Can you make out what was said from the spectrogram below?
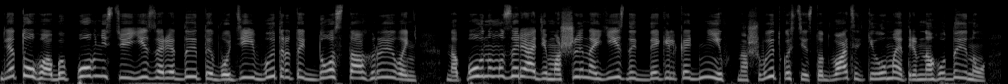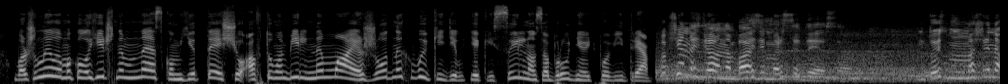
Для того, аби повністю її зарядити, водій витратить до 100 гривень. На повному заряді машина їздить декілька днів на швидкості 120 кілометрів на годину. Важливим екологічним внеском є те, що автомобіль не має жодних викидів, які сильно забруднюють повітря. Вообще она сделана на базе Мерседеса. Ну, То есть машина,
